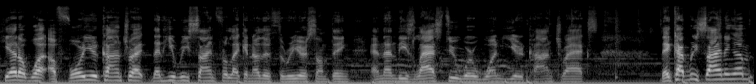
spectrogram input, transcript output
He had a what a four-year contract, then he re-signed for like another three or something, and then these last two were one-year contracts. They kept re-signing him.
